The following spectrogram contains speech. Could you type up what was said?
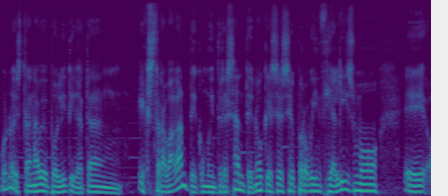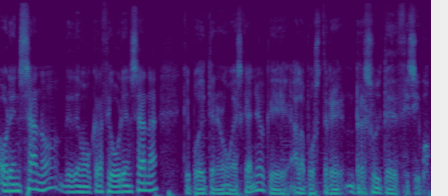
bueno, esta nave política tan extravagante como interesante, ¿no? Que es ese provincialismo eh, orensano, de democracia orensana, que puede tener un escaño que a la postre resulte decisivo.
